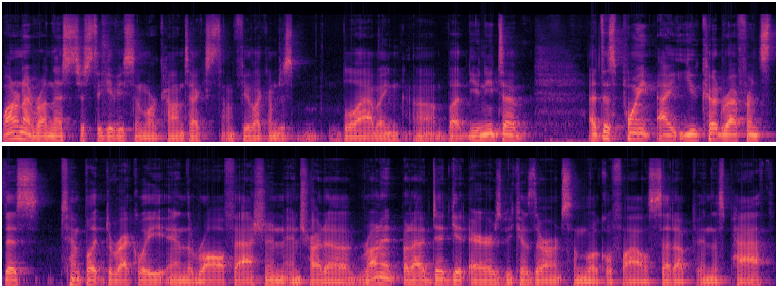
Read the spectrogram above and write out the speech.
Why don't I run this just to give you some more context? I feel like I'm just blabbing, uh, but you need to, at this point, I, you could reference this template directly in the raw fashion and try to run it, but I did get errors because there aren't some local files set up in this path.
